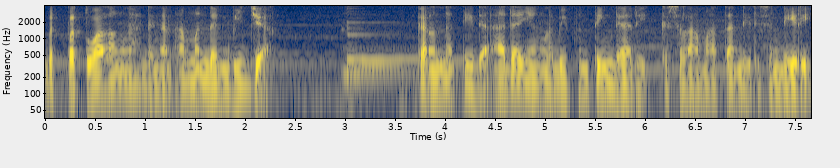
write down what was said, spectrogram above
berpetualanglah dengan aman dan bijak karena tidak ada yang lebih penting dari keselamatan diri sendiri.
